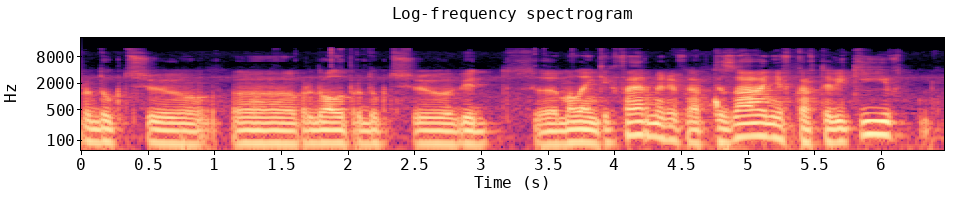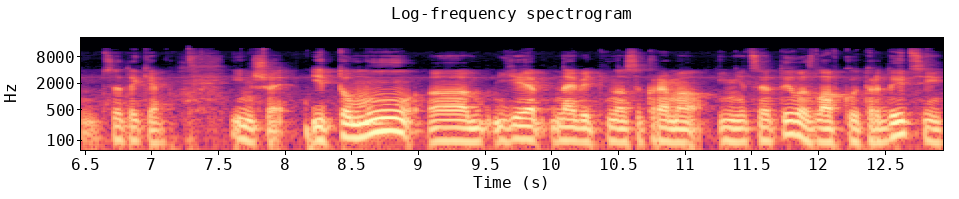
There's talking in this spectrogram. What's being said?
продукцію, е, продавали продукцію від е, маленьких фермерів, артизанів, крафтовиків, це таке інше. І тому е, є навіть у нас окрема ініціатива з лавкою традицій.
